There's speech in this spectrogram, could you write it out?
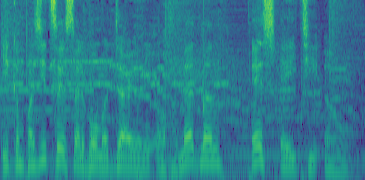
и композиция с альбома Diary of a Madman SATO.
